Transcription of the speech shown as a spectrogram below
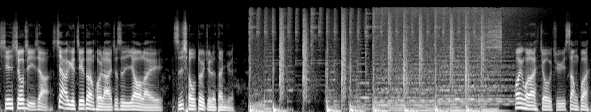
先休息一下，下一个阶段回来就是要来直球对决的单元。欢迎回来九局上半。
